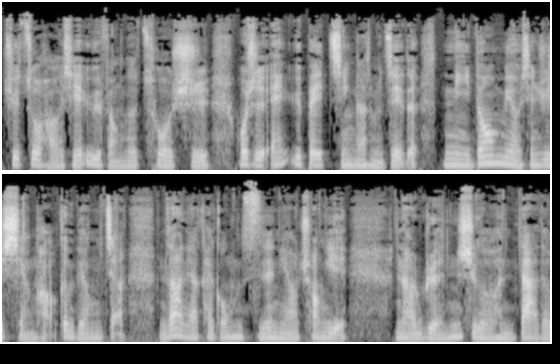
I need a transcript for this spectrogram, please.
去做好一些预防的措施，或是诶预备金啊什么之类的，你都没有先去想好，更不用讲，你知道你要开公司，你要创业，那人是个很大的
